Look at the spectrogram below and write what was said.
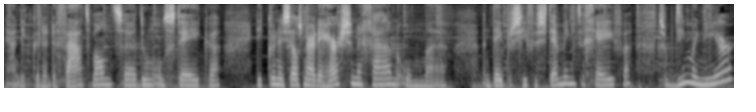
Nou, die kunnen de vaatwand uh, doen ontsteken. Die kunnen zelfs naar de hersenen gaan om uh, een depressieve stemming te geven. Dus op die manier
